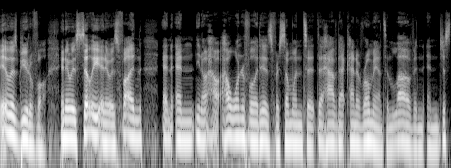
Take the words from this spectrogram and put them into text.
it was beautiful and it was silly and it was fun. And, and you know how, how wonderful it is for someone to, to have that kind of romance and love and, and just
